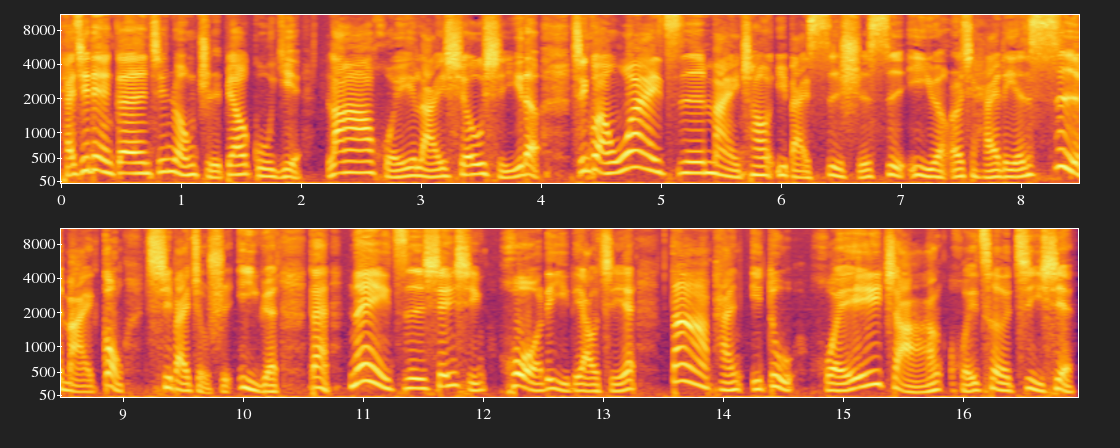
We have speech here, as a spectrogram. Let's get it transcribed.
台积电跟金融指标股也拉回来休息了。尽管外资买超一百四十四亿元，而且还连四买共七百九十亿元，但内资先行获利了结。大盘一度回涨，回测季线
